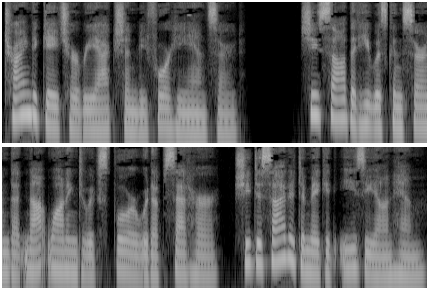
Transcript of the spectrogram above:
trying to gauge her reaction before he answered. She saw that he was concerned that not wanting to explore would upset her, she decided to make it easy on him.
